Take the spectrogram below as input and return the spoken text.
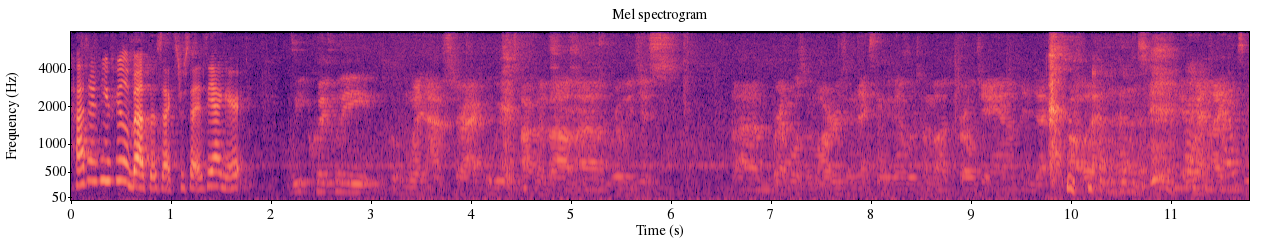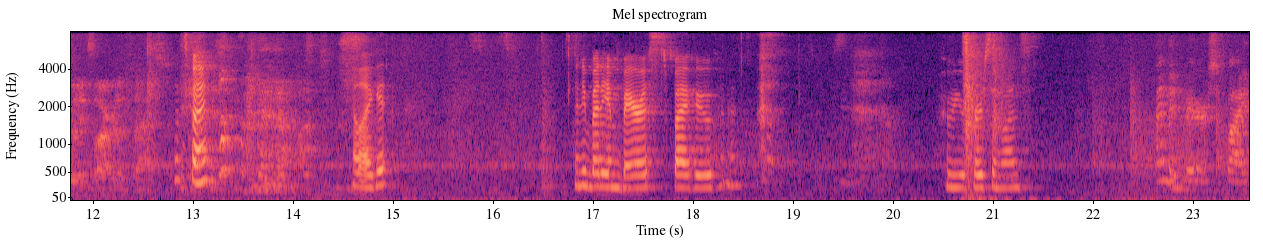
how did you feel about this exercise? Yeah, Garrett. We quickly went abstract. We were talking about uh, religious um, rebels and martyrs, and next thing we know, we're talking about Pearl Jam and Jackson Pollock. it went like really far, really fast. That's fine. I like it. Anybody embarrassed by who who your person was? I'm embarrassed by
